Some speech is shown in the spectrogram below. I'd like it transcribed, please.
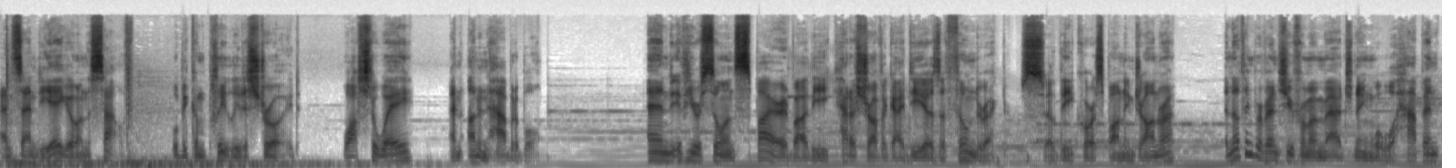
and San Diego in the south will be completely destroyed, washed away, and uninhabitable. And if you're still inspired by the catastrophic ideas of film directors of the corresponding genre, then nothing prevents you from imagining what will happen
